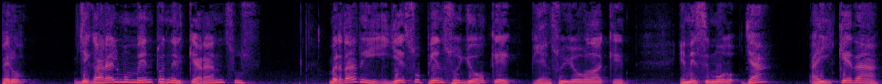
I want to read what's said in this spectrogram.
pero llegará el momento en el que harán sus... ¿Verdad? Y, eso pienso yo que, pienso yo, ¿verdad? Que en ese modo, ya, ahí queda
